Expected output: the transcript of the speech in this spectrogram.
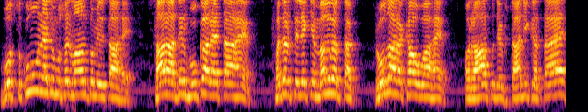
وہ سکون ہے جو مسلمان کو ملتا ہے۔ سارا دن بھوکا رہتا ہے، فجر سے لے کے مغرب تک روزہ رکھا ہوا ہے اور رات کو جب افطاری کرتا ہے،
